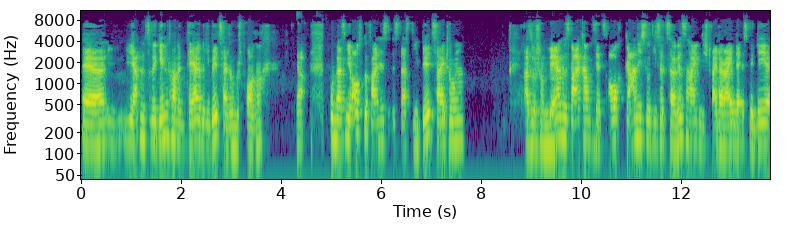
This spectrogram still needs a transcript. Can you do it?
Äh, wir hatten zu Beginn mal mit Per über die Bildzeitung gesprochen. Ja. Und was mir aufgefallen ist, ist, dass die Bildzeitung also schon während des Wahlkampfs jetzt auch gar nicht so diese Zerrissenheiten, die Streitereien der SPD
